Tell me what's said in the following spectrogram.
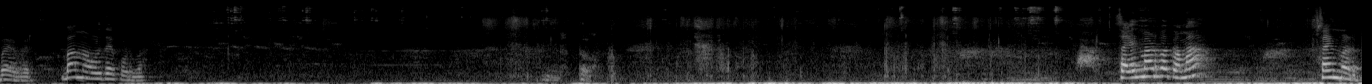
ಬರ್ರಿ ಬರ್ರಿ. ಬಾಮ್ಮ ಉಳಿತಾಯ ಕೊಡು ಬಾ. ಸೈನ್ ಮಾಡ್ಬೇಕಮ್ಮ? ಸೈನ್ ಮಾಡ್ರಿ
